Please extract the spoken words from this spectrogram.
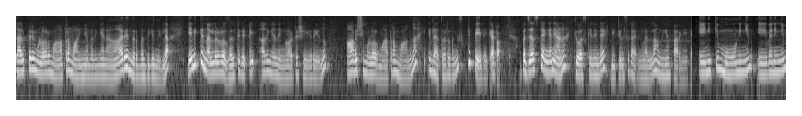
താല്പര്യമുള്ളവർ മാത്രം വാങ്ങിയാൽ മതി. ഞാൻ ആരെയും നിർബന്ധിക്കുന്നില്ല. എനിക്ക് നല്ലൊരു റിസൾട്ട് കിട്ടി. അത് ഞാൻ നിങ്ങളുമായിട്ട് ഷെയർ ചെയ്യുന്നു. ആവശ്യമുള്ളവർ മാത്രം വാങ്ങുക ഇല്ലാത്തവർ അതങ്ങ് സ്കിപ്പ് ചെയ്തേക്കാം കേട്ടോ. അപ്പോൾ ജസ്റ്റ് എങ്ങനെയാണ് ക്യൂർ സ്കിന്നിന്റെ ഡീറ്റെയിൽസ് കാര്യങ്ങളെല്ലാം ഒന്ന് ഞാൻ പറഞ്ഞേക്കാം. എനിക്ക് മോർണിംഗും ഈവനിങ്ങും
